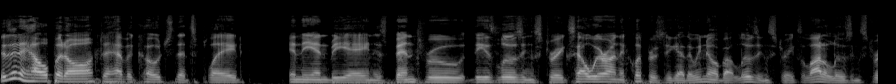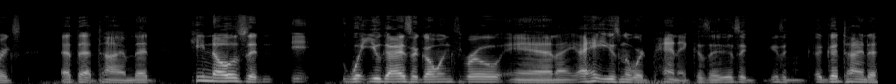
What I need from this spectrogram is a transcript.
Does it help at all to have a coach that's played in the NBA and has been through these losing streaks? Hell, we were on the Clippers together. We know about losing streaks, a lot of losing streaks at that time. That he knows that it, what you guys are going through, and I, I hate using the word panic because it is a good time to.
